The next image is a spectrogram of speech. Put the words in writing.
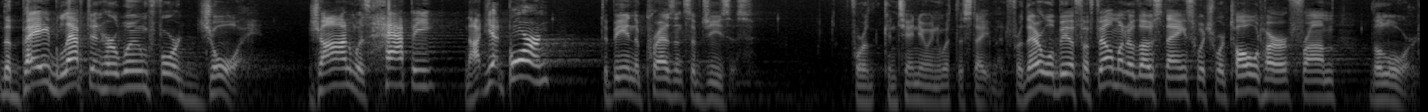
The babe leapt in her womb for joy. John was happy, not yet born, to be in the presence of Jesus. For continuing with the statement, for there will be a fulfillment of those things which were told her from the Lord.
